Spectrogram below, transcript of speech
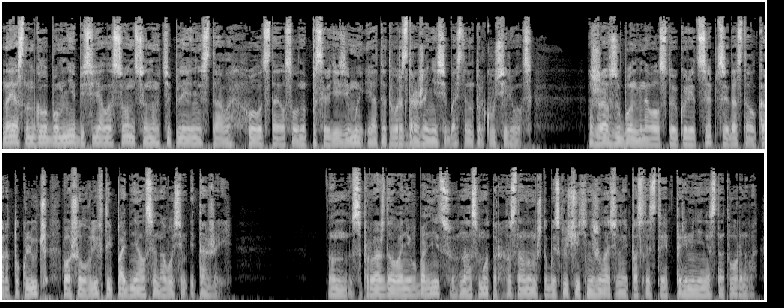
На ясном голубом небе сияло солнце, но теплее не стало. Холод стоял словно посреди зимы, и от этого раздражение Себастьяна только усиливалось. Сжав зубы, он миновал стойку рецепции, достал карту-ключ, вошел в лифт и поднялся на восемь этажей. Он сопровождал Ваню в больницу на осмотр, в основном, чтобы исключить нежелательные последствия применения снотворного —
